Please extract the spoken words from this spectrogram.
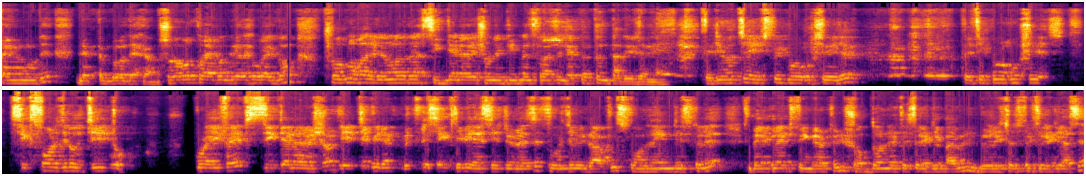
টাইমের মধ্যে ল্যাপটপগুলো একদম তাদের জন্য। হচ্ছে six four zero Core i5 6th generation 8GB RAM with 6GB SSD রয়েছে 4GB graphics 4 inch display backlight fingerprint সব ধরনের ফেসিলিটি পাবেন ডুয়েল স্টোরেজ ফেসিলিটি আছে।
